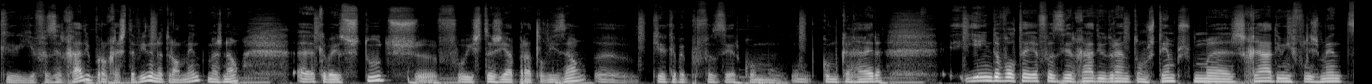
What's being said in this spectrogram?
que ia fazer rádio para o resto da vida, naturalmente, mas não. Uh, acabei os estudos, uh, fui estagiar para a televisão, uh, que acabei por fazer como, como carreira, e ainda voltei a fazer rádio durante uns tempos, mas rádio, infelizmente,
